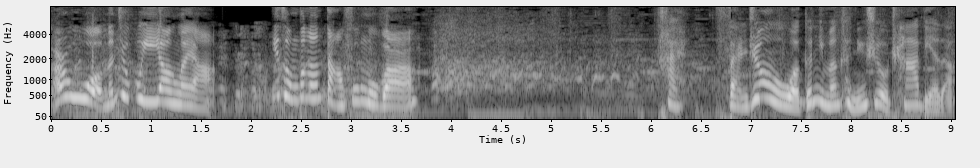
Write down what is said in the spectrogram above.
而我们就不一样了呀，你总不能打父母吧？嗨。反正我跟你们肯定是有差别的。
